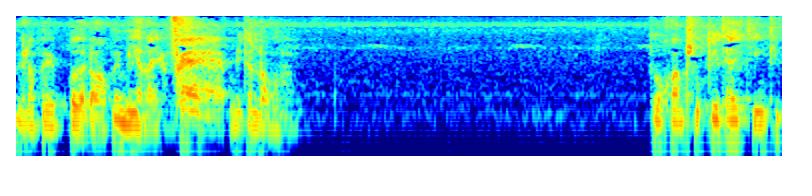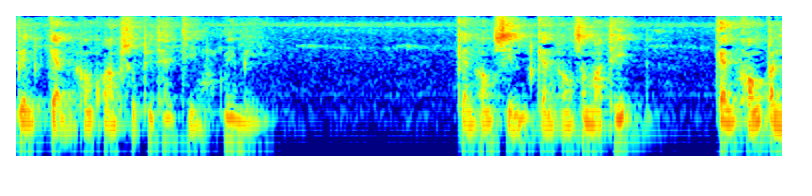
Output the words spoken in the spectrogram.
เวลาไปเปิดออกไม่มีอะไร แฝบมีแต่ลมตัวความสุขที่แท้จริงที่เป็นแก่นของความสุขที่แท้จริงไม่มี แก่นของศีลแก่นของสมาธิ แก่นของปัญ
